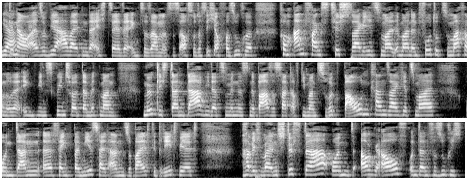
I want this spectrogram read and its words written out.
Ja. Genau, also wir arbeiten da echt sehr, sehr eng zusammen. Es ist auch so, dass ich auch versuche, vom Anfangstisch, sage ich jetzt mal, immer ein Foto zu machen oder irgendwie ein Screenshot, damit man möglichst dann da wieder zumindest eine Basis hat, auf die man zurückbauen kann, sage ich jetzt mal. Und dann äh, fängt bei mir es halt an, sobald gedreht wird, habe ich meinen Stift da und Augen auf und dann versuche ich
